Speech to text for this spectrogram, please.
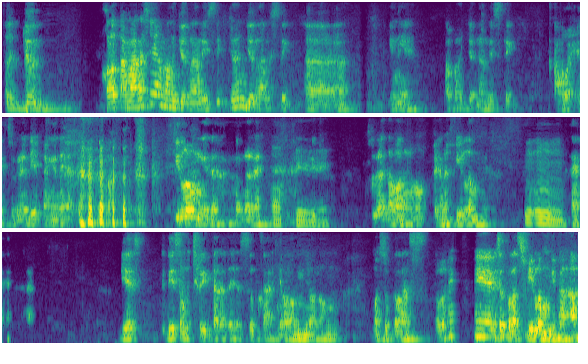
Terjun kalau Tamara sih emang jurnalistik cuman jurnalistik eh, ini ya apa jurnalistik KW ya sebenarnya dia pengennya apa, film gitu sebenarnya. Oke. Sebenarnya Tamara pengennya film gitu. Mm-mm. dia dia selalu cerita katanya suka nyolong nyolong masuk kelas apa Iya. masuk kelas film gitu. Heeh.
